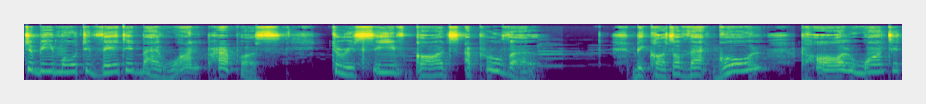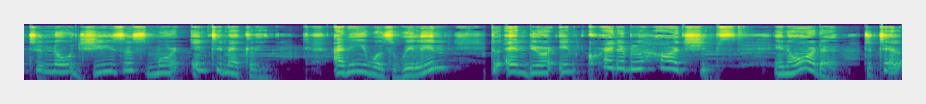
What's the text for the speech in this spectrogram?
to be motivated by one purpose to receive God's approval. Because of that goal, Paul wanted to know Jesus more intimately, and he was willing to endure incredible hardships in order to tell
